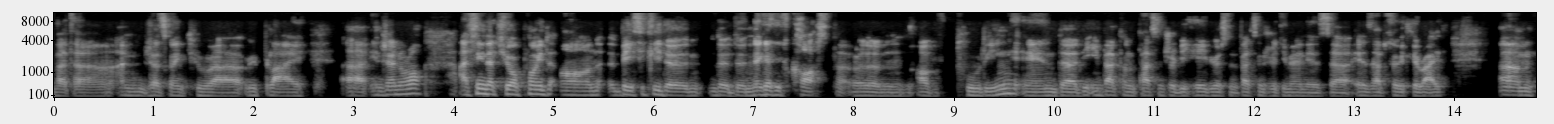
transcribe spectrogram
but uh, I'm just going to uh, reply uh, in general. I think that your point on basically the the, the negative cost um, of pooling and uh, the impact on passenger behaviors and passenger demand is uh, is absolutely right. Um,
